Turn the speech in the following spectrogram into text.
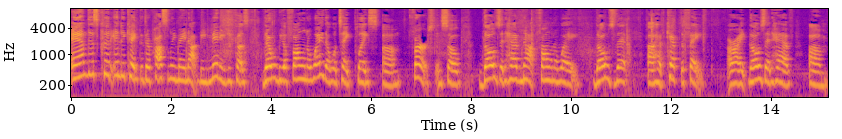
And this could indicate that there possibly may not be many because there will be a falling away that will take place um, first. And so those that have not fallen away, those that uh, have kept the faith, all right, those that have um,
